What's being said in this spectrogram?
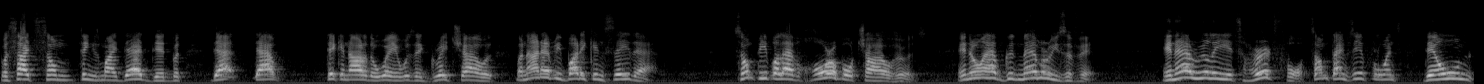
Besides some things my dad did, but that, that taken out of the way, it was a great childhood. But not everybody can say that. Some people have horrible childhoods and don't have good memories of it. And that really it's hurtful. Sometimes influence their own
